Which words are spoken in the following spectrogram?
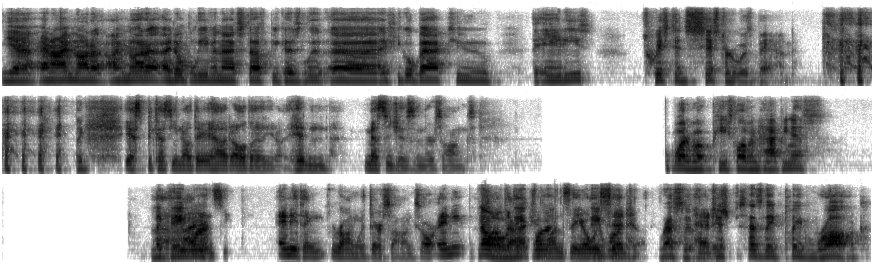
Yeah, and I'm not a I'm not a I don't believe in that stuff because uh if you go back to the 80s, Twisted Sister was banned. Like- yes, because you know they had all the you know hidden messages in their songs. What about Peace, Love and Happiness? Like Uh, they weren't anything wrong with their songs or any No, the they actual ones they they always weren't said aggressive just because they played rock.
